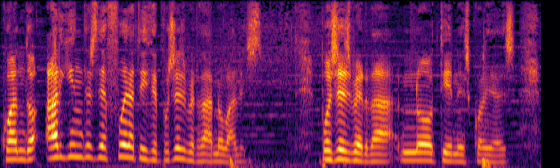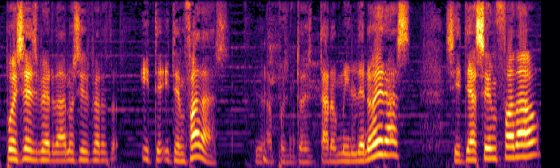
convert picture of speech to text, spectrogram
Cuando alguien desde fuera te dice, pues es verdad, no vales pues es verdad, no tienes cualidades. Pues es verdad, no sirves verdad. Y te, y te enfadas. Ah, pues entonces tan humilde no eras. Si te has enfadado,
